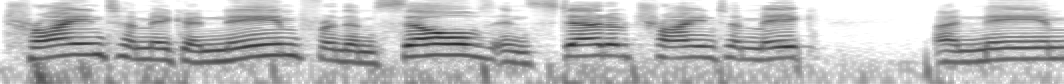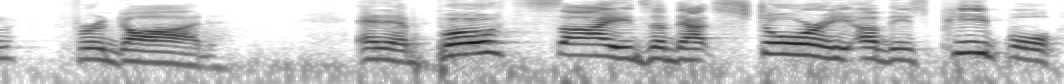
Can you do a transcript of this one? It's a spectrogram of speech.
Trying to make a name for themselves instead of trying to make a name for God. And at both sides of that story of these people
